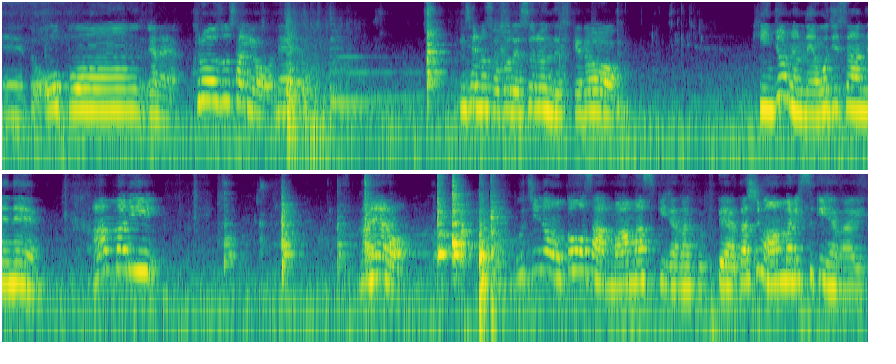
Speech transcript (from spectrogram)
えっ、とオープンじゃないクローズ作業をね店の外でするんですけど近所のねおじさんでねあんまりなんやろうちのお父さんもあんま好きじゃなくって私もあんまり好きじゃない、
